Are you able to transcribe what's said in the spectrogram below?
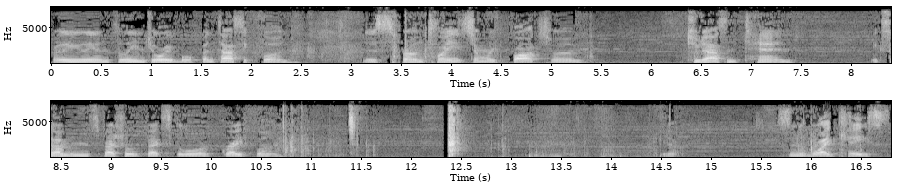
brilliantly enjoyable, fantastic fun. This is from 20th Century Fox from 2010. Excitement and special effects galore. Great fun. Yeah. It's in a white case.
